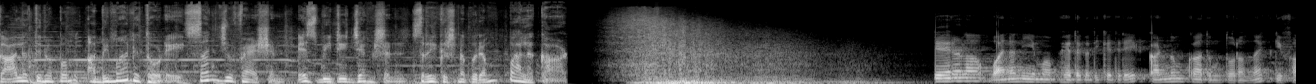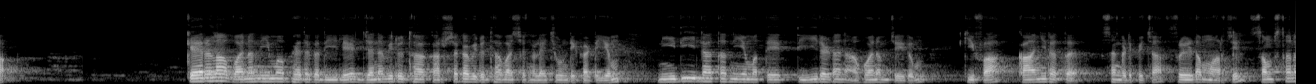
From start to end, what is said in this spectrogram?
കാലത്തിനൊപ്പം അഭിമാനത്തോടെ Sanju fashion S B T junction Sreekrishnapuram Palakkad. Kerala വന നിയമ ഭേദഗതിക്കെതിരെ കണ്ണും കാതും തുറന്ന് കിഫ കേരള വന നിയമ ഭേദഗതിയിലെ ജനവിരുദ്ധ കർഷക വിരുദ്ധ വശങ്ങളെ ചൂണ്ടിക്കാട്ടിയും നീതിയില്ലാത്ത നിയമത്തെ തീയിലിടാൻ ആഹ്വാനം ചെയ്തും കിഫ കാഞ്ഞിരത്ത് സംഘടിപ്പിച്ച ഫ്രീഡം മാർച്ചിൽ സംസ്ഥാന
